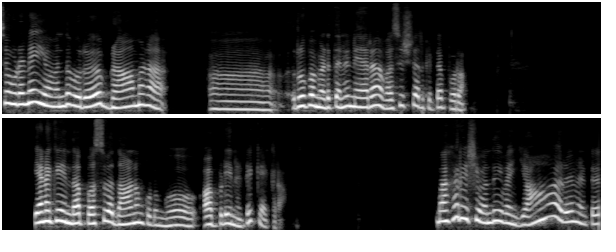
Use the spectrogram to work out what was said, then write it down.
ஸோ உடனே இவன் வந்து ஒரு பிராமண ரூபம் எடுத்துன்னு நேராக வசிஷ்டர் கிட்ட போறான். "எனக்கு இந்த பசுவை தானம் கொடுங்கோ அப்படின்னுட்டு கேட்குறான் மகரிஷி வந்து இவன் யாருன்னுட்டு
